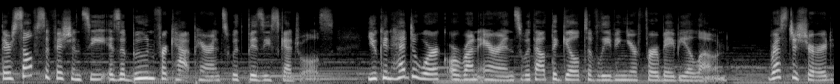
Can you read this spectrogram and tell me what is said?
Their self-sufficiency is a boon for cat parents with busy schedules. You can head to work or run errands without the guilt of leaving your fur baby alone. Rest assured,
